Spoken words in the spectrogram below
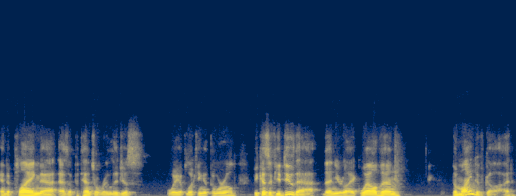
and applying that as a potential religious way of looking at the world. Because if you do that, then you're like, well, then the mind of God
